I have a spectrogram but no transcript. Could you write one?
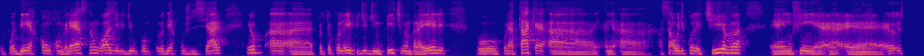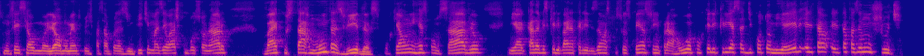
o poder com o Congresso, não gosta de dividir o poder com o Judiciário. Eu a, a, protocolei pedido de impeachment para ele por, por ataque à, à, à, saúde coletiva. É, enfim, é, é, é eu não sei se é o melhor momento para a gente passar o processo de impeachment, mas eu acho que o Bolsonaro vai custar muitas vidas, porque é um irresponsável e a cada vez que ele vai na televisão as pessoas pensam em ir para a rua porque ele cria essa dicotomia. Ele ele está ele tá fazendo um chute.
